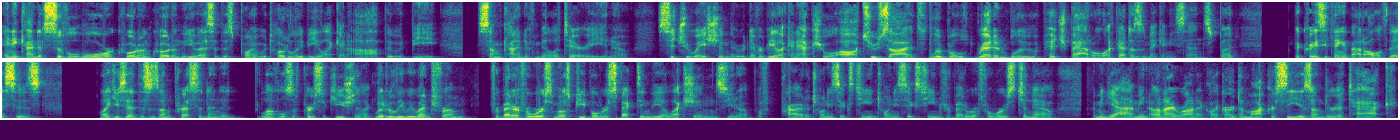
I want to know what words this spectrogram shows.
any kind of civil war, quote unquote, in the U.S. at this point would totally be like an op. It would be some kind of military, you know, situation. There would never be like an actual, oh, two sides, liberals, red and blue, pitch battle. Like that doesn't make any sense. But the crazy thing about all of this is, like you said, this is unprecedented levels of persecution. Like literally, we went from, for better or for worse, most people respecting the elections, you know, prior to 2016, 2016, for better or for worse, to now. I mean, yeah, I mean, unironic. Like our democracy is under attack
